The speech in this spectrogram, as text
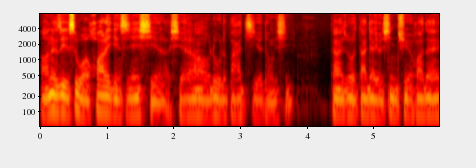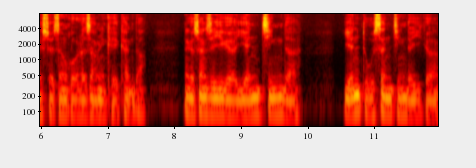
啊。那个也是我花了一点时间写了，写了，然后录了八集的东西。当然，如果大家有兴趣的话，在水深火热上面可以看到。那个算是一个研经的、研读圣经的一个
